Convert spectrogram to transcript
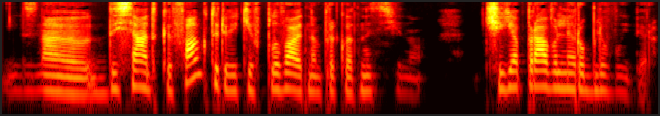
не знаю, десятки факторів, які впливають, наприклад, на ціну, чи я правильно роблю вибір.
